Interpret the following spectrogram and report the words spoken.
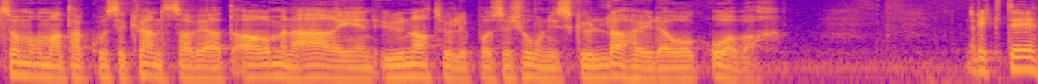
så må man ta konsekvenser ved at armene er i en unaturlig posisjon i skulderhøyde og over. Riktig.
